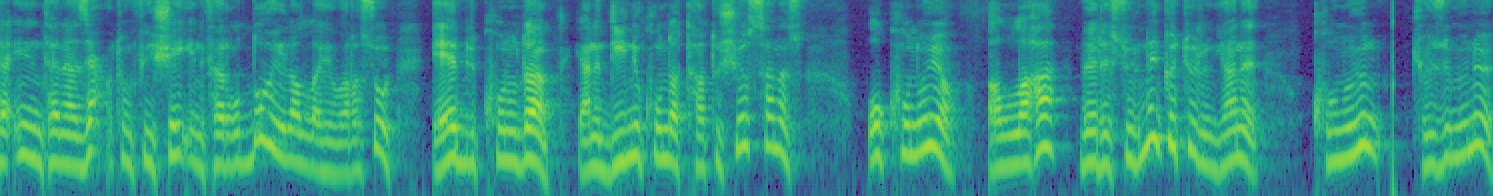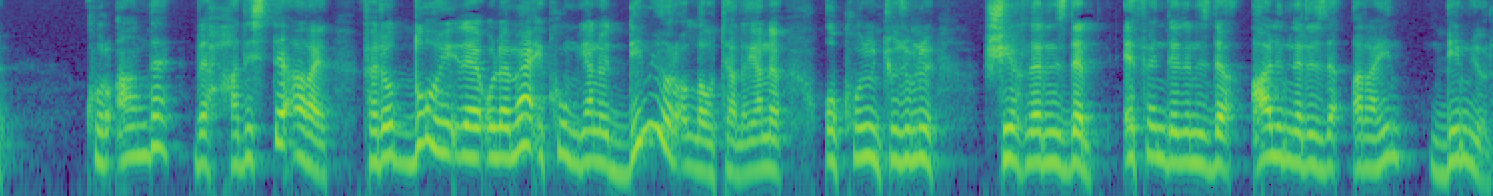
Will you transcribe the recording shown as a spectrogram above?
فَاِنْ تَنَازَعْتُمْ فِي شَيْءٍ فَرُدُّهُ اِلَى اللّٰهِ وَرَسُولُ Eğer bir konuda yani dini konuda tartışıyorsanız o konuyu Allah'a ve Resulüne götürün. Yani konunun çözümünü Kur'an'da ve hadiste arayın. فَرُدُّهُ اِلَى ulemaikum Yani demiyor Allahu Teala. Yani o konunun çözümünü şeyhlerinizde, efendilerinizde, alimlerinizde arayın demiyor.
